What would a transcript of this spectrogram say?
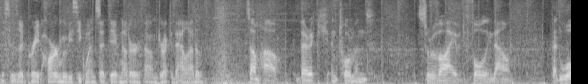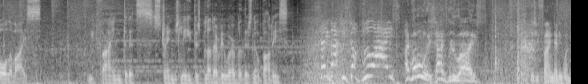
This is a great horror movie sequence that Dave Nutter um, directed the hell out of. Somehow, Beric and Tormund survived falling down that wall of ice. We find that it's strangely, there's blood everywhere, but there's no bodies. Stay back, he's got blue eyes! I've always had blue eyes. Did you find anyone?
